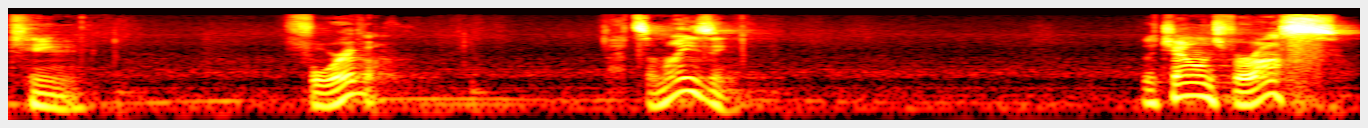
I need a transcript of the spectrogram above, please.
King forever. That's amazing. The challenge for us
